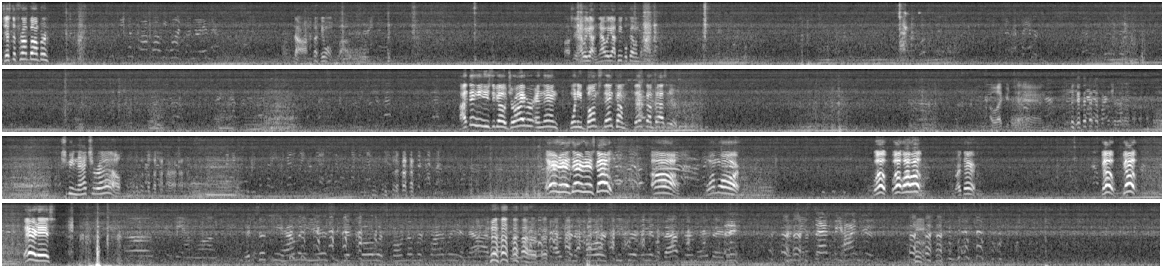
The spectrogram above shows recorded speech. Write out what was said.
Just the front bumper. He. No, he won't fly. Oh, see, now we got now we got people coming behind. Needs to go driver, and then when he bumps, then come then come passenger. I like your tan. Should be natural. There it is, there it is, go! Oh, one more. Whoa, whoa, whoa, whoa! Right there. Go, go! There it is. Oh, too damn long. It took me how many years to get Sola's phone number finally, and now I have to. I was gonna call her secretly in the bathroom. Hey, baby. She's standing behind you.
